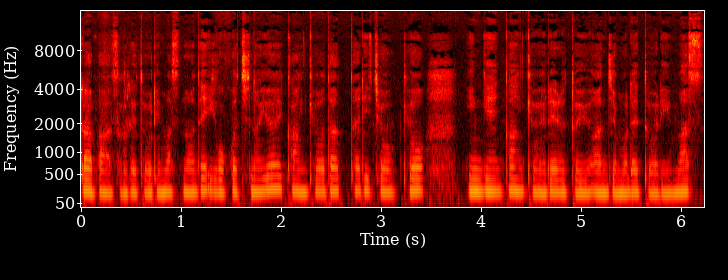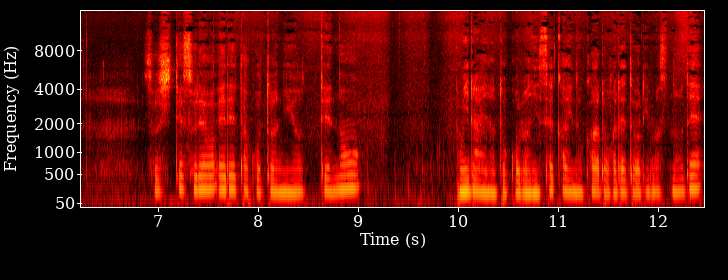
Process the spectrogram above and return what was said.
Lovers が出ておりますので、居心地の良い環境だったり状況、人間関係を得れるという暗示も出ております。そしてそれを得れたことによっての未来のところに世界のカードが出ておりますので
